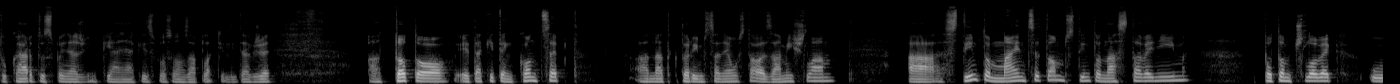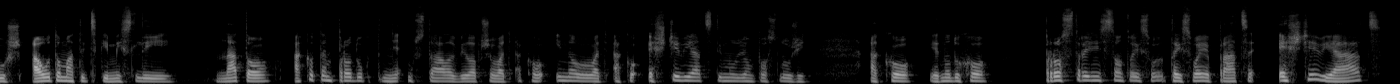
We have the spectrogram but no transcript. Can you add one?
tú kartu z peňaženky a nejakým spôsobom zaplatili. Takže toto je taký ten koncept, nad ktorým sa neustále zamýšľam. A s týmto mindsetom, s týmto nastavením potom človek už automaticky myslí na to, ako ten produkt neustále vylepšovať, ako inovovať, ako ešte viac tým ľuďom poslúžiť, ako jednoducho prostredníctvom tej, tej svojej práce ešte viac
